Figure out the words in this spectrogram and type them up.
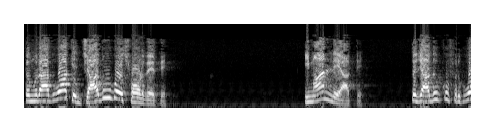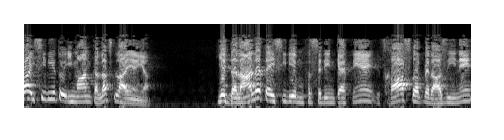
تو مراد ہوا کہ جادو کو چھوڑ دیتے۔ ایمان لے آتے۔ تو جادو کفر ہوا، اسی لیے تو ایمان کا لفظ لائے ہیں یہاں۔ یہ دلالت ہے، اسی لیے مفسرین کہتے ہیں، خاص طور پہ راضی نے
